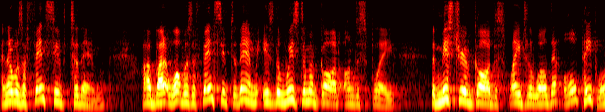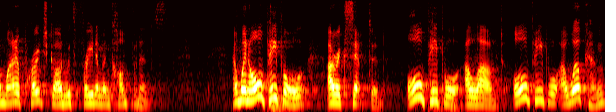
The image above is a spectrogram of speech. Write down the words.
and that it was offensive to them. Uh, but what was offensive to them is the wisdom of God on display, the mystery of God displayed to the world that all people might approach God with freedom and confidence. And when all people are accepted, all people are loved, all people are welcome,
